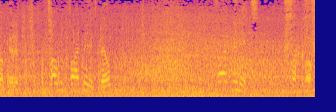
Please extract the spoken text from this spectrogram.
I'll get it. I told him five minutes, Bill. Five minutes. Fuck off.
